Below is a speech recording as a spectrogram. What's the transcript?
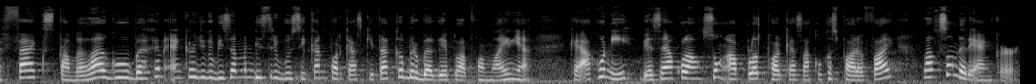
effects, tambah lagu, bahkan Anchor juga bisa mendistribusikan podcast kita ke berbagai platform lainnya. Kayak aku nih, biasanya aku langsung upload podcast aku ke Spotify langsung dari Anchor.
